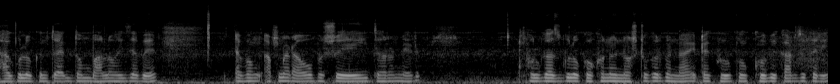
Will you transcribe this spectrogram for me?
ঘাগুলো কিন্তু একদম ভালো হয়ে যাবে এবং আপনারা অবশ্যই এই ধরনের ফুল গাছগুলো কখনোই নষ্ট করবেন না, এটা খুব খুবই কার্যকারী।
